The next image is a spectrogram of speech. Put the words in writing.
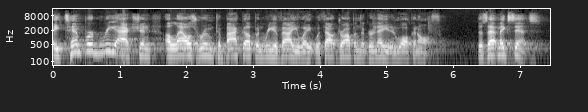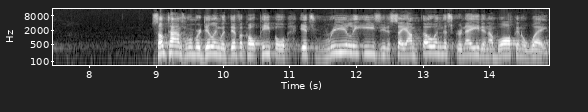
A tempered reaction allows room to back up and reevaluate without dropping the grenade and walking off. Does that make sense? Sometimes when we're dealing with difficult people, it's really easy to say, I'm throwing this grenade and I'm walking away.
